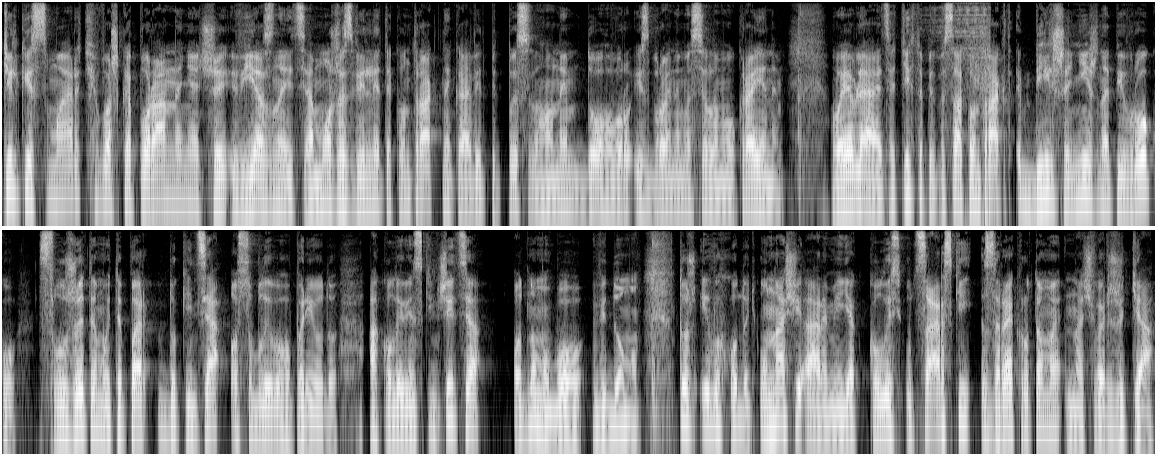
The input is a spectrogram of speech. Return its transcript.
Тільки смерть, важке поранення чи в'язниця може звільнити контрактника від підписаного ним договору із збройними силами України. Виявляється, ті, хто підписав контракт більше ніж на півроку, служитимуть тепер до кінця особливого періоду. А коли він скінчиться, одному Богу відомо. Тож і виходить у нашій армії, як колись у царській, з рекрутами на чверть життя.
